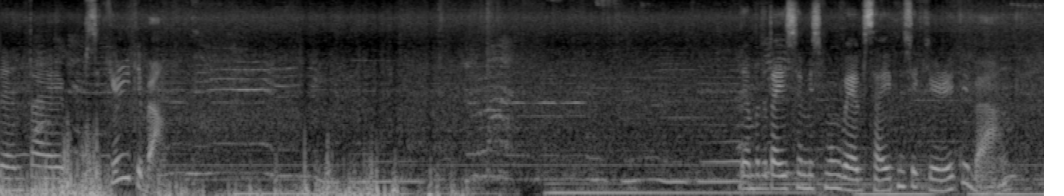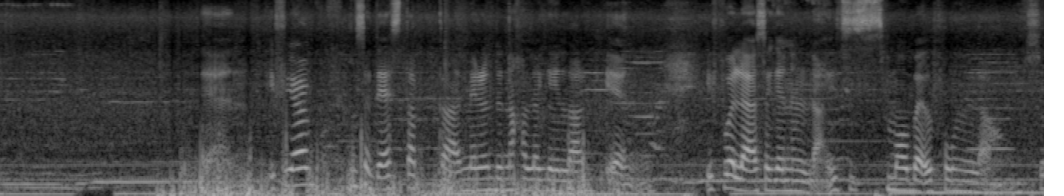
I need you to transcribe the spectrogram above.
Then type Security Bank. Then punta tayo sa mismong website ng Security Bank. Then, if you have kung sa desktop ka, meron doon nakalagay login. If wala, sa ganun lang. It's mobile phone lang. So,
